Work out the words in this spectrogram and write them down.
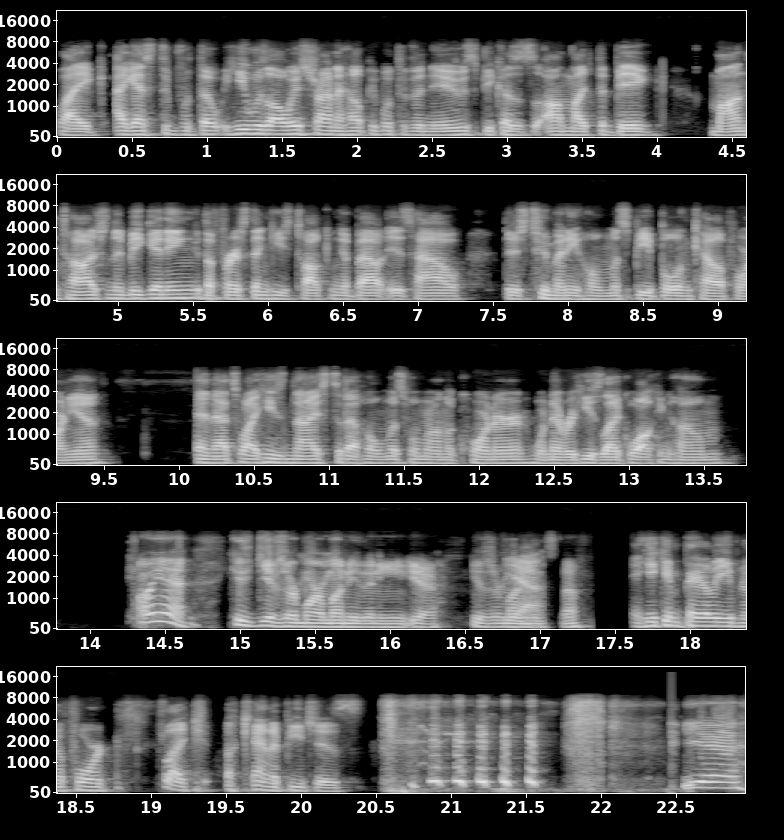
like I guess the, the, he was always trying to help people through the news because on like the big montage in the beginning, the first thing he's talking about is how there's too many homeless people in California, and that's why he's nice to that homeless woman on the corner whenever he's like walking home. Oh, yeah. Because he gives her more money than he, yeah, gives her money Yeah. and stuff. And he can barely even afford like a can of peaches. yeah,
